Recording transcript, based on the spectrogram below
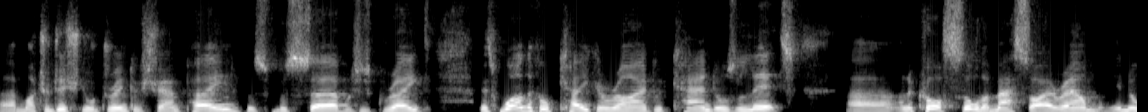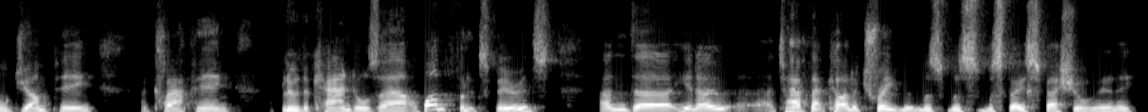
Uh, my traditional drink of champagne was was served, which was great. This wonderful cake arrived with candles lit, uh, and of course, all the Maasai around me, and all jumping and clapping, blew the candles out. Wonderful experience. And uh, you know uh, to have that kind of treatment was was was very special really.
